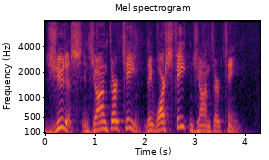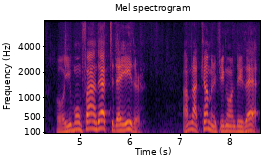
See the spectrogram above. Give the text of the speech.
Judas in John 13. They washed feet in John 13. Well, you won't find that today either. I'm not coming if you're going to do that.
